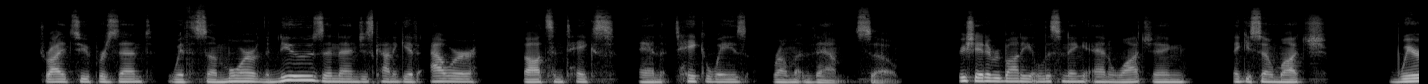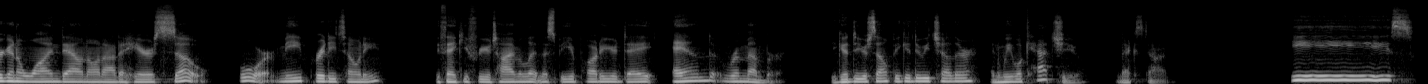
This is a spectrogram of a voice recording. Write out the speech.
try to present with some more of the news and then just kind of give our thoughts and takes and takeaways from them. So, appreciate everybody listening and watching. Thank you so much. We're going to wind down on out of here. So, for me, Pretty Tony, we thank you for your time and letting us be a part of your day. And remember, be good to yourself, be good to each other, and we will catch you next time. Peace.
